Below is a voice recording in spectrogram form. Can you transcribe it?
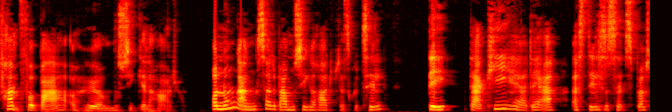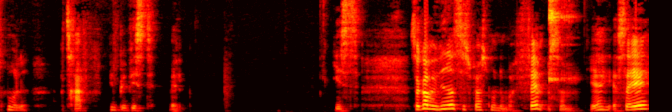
Frem for bare at høre musik eller radio. Og nogle gange, så er det bare musik og radio, der skal til. Det, der er key her, det er at stille sig selv spørgsmålet og træffe en bevidst valg. Yes. Så går vi videre til spørgsmål nummer 5, som ja, jeg sagde,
